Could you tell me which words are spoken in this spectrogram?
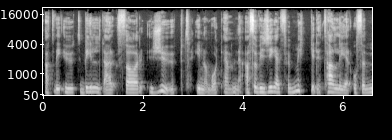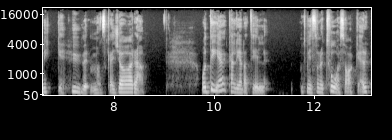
att vi utbildar för djupt inom vårt ämne. Alltså vi ger för mycket detaljer och för mycket hur man ska göra. Och det kan leda till åtminstone två saker.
